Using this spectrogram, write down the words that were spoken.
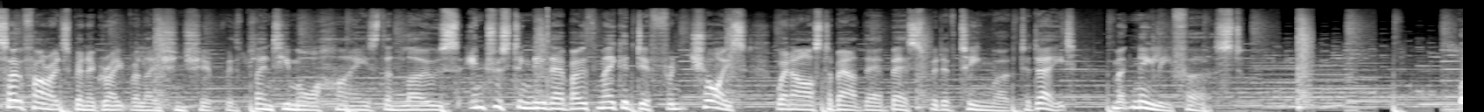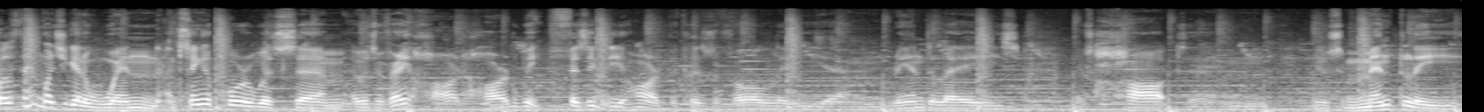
So far, it's been a great relationship with plenty more highs than lows. Interestingly, they both make a different choice when asked about their best bit of teamwork to date. McNeilly first. Well, I think once you get a win, and Singapore was um, it was a very hard, hard week, physically hard because of all the um, rain delays. It was hot. Um, you know, so mentally,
